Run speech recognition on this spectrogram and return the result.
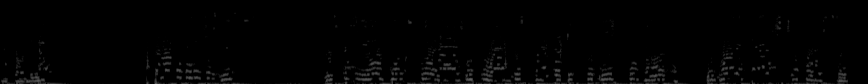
projetando, não? A o de Deus diz O Senhor faz coragem guarda para que Cristo viva e guardar o seu coração.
